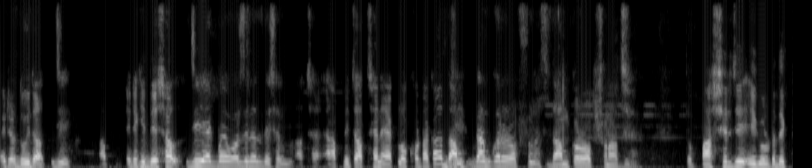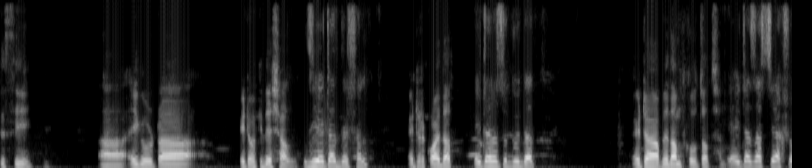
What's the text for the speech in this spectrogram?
এটার দুই দাঁত? জি। এটা কি দেশাল? জি একবার অরিজিনাল দেশাল। আচ্ছা আপনি চাচ্ছেন এক লক্ষ টাকা দাম দাম করার অপশন আছে। দাম করার অপশন আছে। তো পাশের যে এই গরুটা দেখতেছি আহ, এই গরুটা এটাও কি দেশাল? জি এটা দেশাল। এটার কয় দাঁত? এটা হচ্ছে দুই দাঁত। এটা আপনি দাম কত চাচ্ছেন? এইটা চাচ্ছি একশো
